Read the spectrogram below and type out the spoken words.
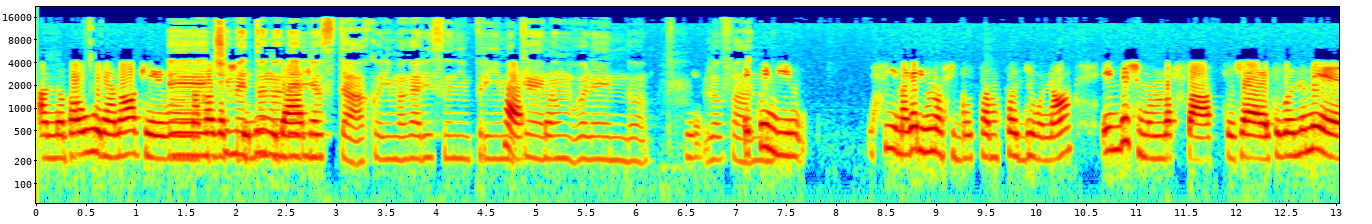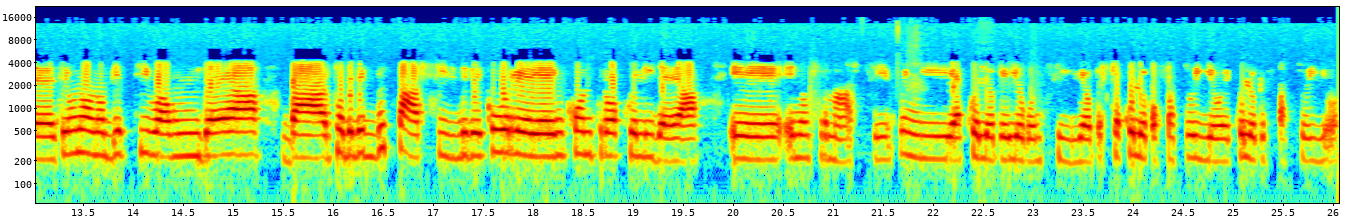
hanno paura, no? Che una E cosa ci ci mettono deluda, degli che- ostacoli, magari sono i primi che Certo. non volendo sì. lo fanno. E quindi sì, magari uno si butta un po' giù, no? E invece non va fatto, cioè secondo me se uno ha un obiettivo, ha un'idea, va, cioè deve buttarsi, deve correre incontro a quell'idea e, e non fermarsi. Quindi è quello che io consiglio, perché è quello che ho fatto io e quello che faccio io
